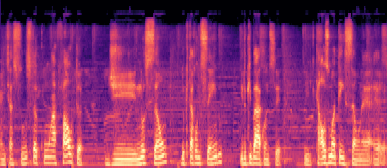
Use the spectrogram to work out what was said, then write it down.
A gente se assusta com a falta de noção do que está acontecendo e do que vai acontecer. E causa uma tensão, né? É,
